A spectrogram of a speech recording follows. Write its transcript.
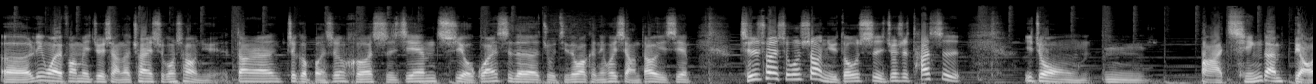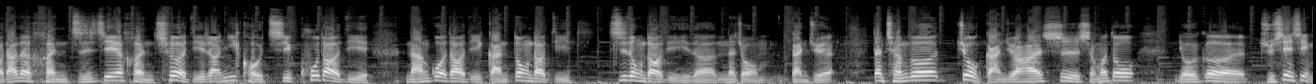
呃，另外一方面就想到穿越时空少女，当然这个本身和时间是有关系的主题的话，肯定会想到一些。其实穿越时空少女都是，就是它是一种，嗯，把情感表达的很直接、很彻底，让你一口气哭到底、难过到底、感动到底。激动到底的那种感觉，但陈哥就感觉还是什么都有一个局限性，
